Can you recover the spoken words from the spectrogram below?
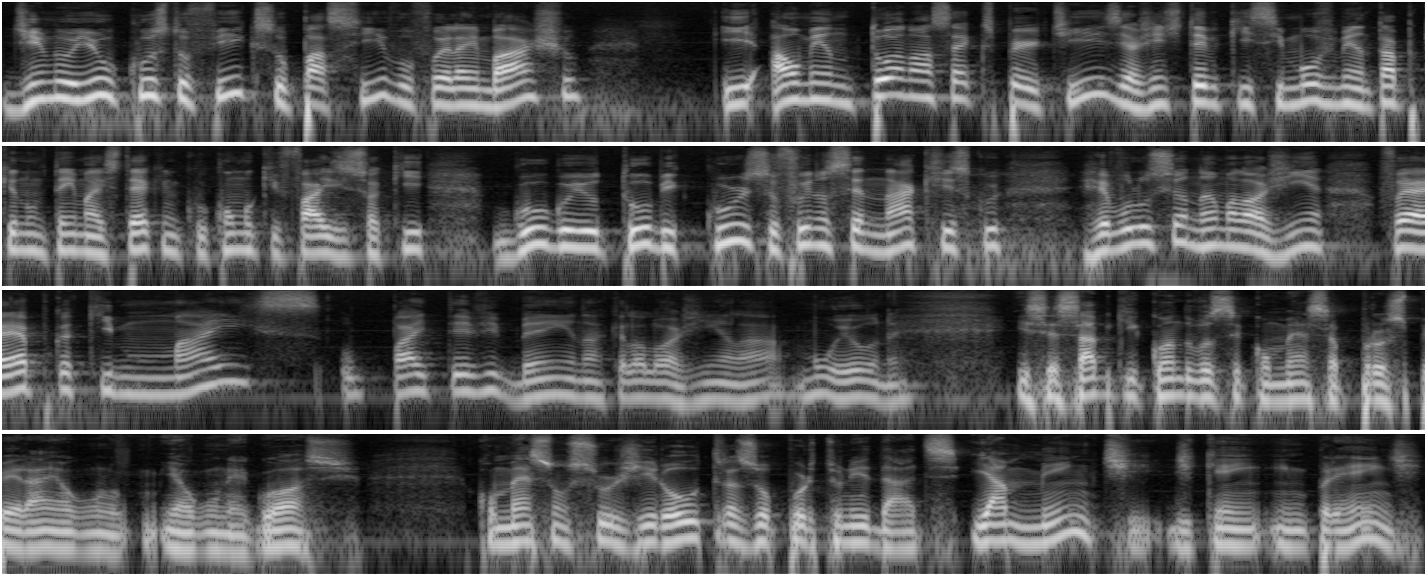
diminuiu o custo fixo, o passivo foi lá embaixo e aumentou a nossa expertise. A gente teve que se movimentar porque não tem mais técnico. Como que faz isso aqui? Google, YouTube, curso. Fui no Senac, fiz curso. Revolucionamos a lojinha. Foi a época que mais o pai teve bem naquela lojinha lá. Moeu, né? E você sabe que quando você começa a prosperar em algum, em algum negócio, começam a surgir outras oportunidades. E a mente de quem empreende,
